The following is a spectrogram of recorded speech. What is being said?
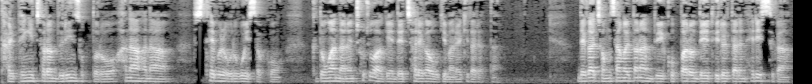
달팽이처럼 느린 속도로 하나하나 스텝을 오르고 있었고 그동안 나는 초조하게 내 차례가 오기만을 기다렸다. 내가 정상을 떠난 뒤 곧바로 내 뒤를 따른 해리스가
